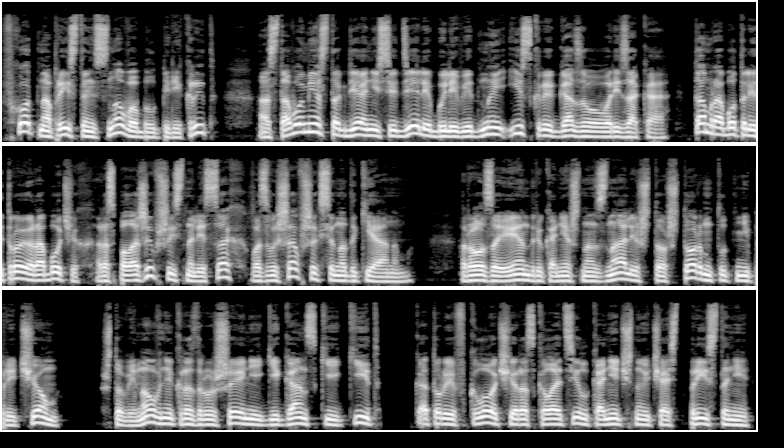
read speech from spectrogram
Вход на пристань снова был перекрыт, а с того места, где они сидели, были видны искры газового резака. Там работали трое рабочих, расположившись на лесах, возвышавшихся над океаном. Роза и Эндрю, конечно, знали, что шторм тут ни при чем, что виновник разрушений — гигантский кит, который в клочья расколотил конечную часть пристани,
